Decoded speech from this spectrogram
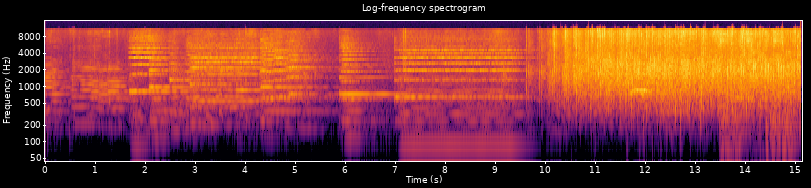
Come on.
